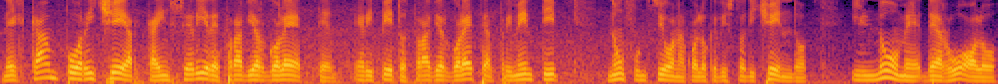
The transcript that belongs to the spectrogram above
nel campo ricerca, inserire tra virgolette, e ripeto tra virgolette, altrimenti non funziona quello che vi sto dicendo, il nome del ruolo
